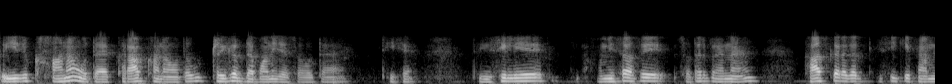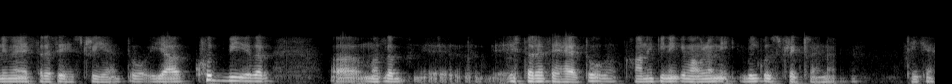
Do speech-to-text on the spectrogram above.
तो ये जो खाना होता है, खराब खाना होता है, वो ट्रिगर दबाने जैसा होता है। ठीक है? तो इसीलिए हमेशा से सतर्क रहना है। खासकर अगर किसी की फैमिली में इस तरह से हिस्ट्री है तो या खुद भी अगर आ, मतलब इस तरह से है तो खाने पीने के मामले में बिल्कुल स्ट्रिक्ट रहना ठीक है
